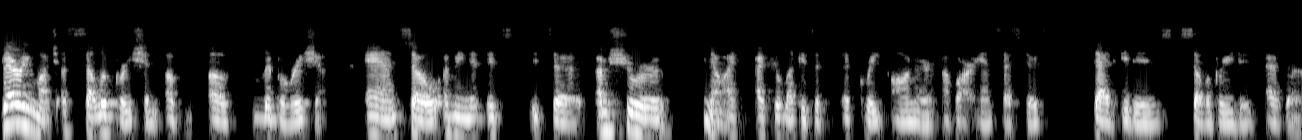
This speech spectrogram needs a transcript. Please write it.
very much a celebration of of liberation. And so, I mean, it, it's it's a I'm sure you know I I feel like it's a, a great honor of our ancestors that it is celebrated as a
